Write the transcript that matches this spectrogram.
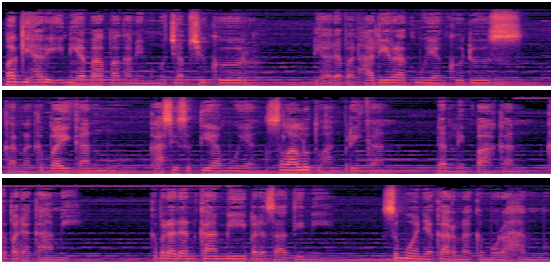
Pagi hari ini ya Bapa kami mengucap syukur di hadapan hadiratmu yang kudus, karena kebaikanmu, kasih setiamu yang selalu Tuhan berikan, dan limpahkan kepada kami. Keberadaan kami pada saat ini, semuanya karena kemurahan-Mu.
